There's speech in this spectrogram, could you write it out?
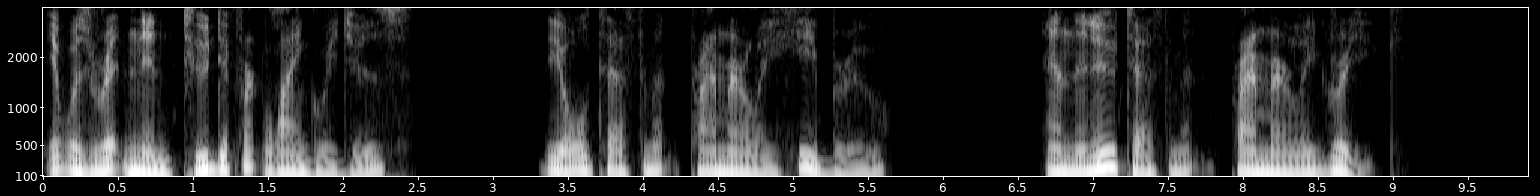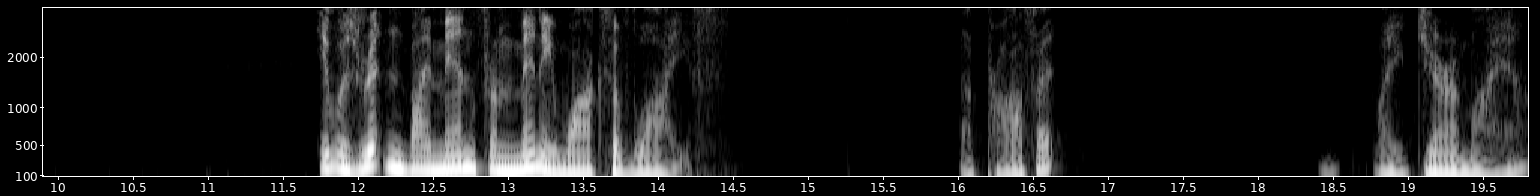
It was written in two different languages the Old Testament, primarily Hebrew, and the New Testament, primarily Greek. It was written by men from many walks of life. A prophet, like Jeremiah,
